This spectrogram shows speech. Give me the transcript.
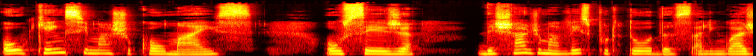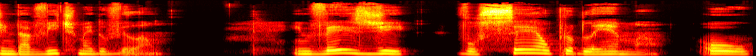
ou quem se machucou mais, ou seja, deixar de uma vez por todas a linguagem da vítima e do vilão. Em vez de você é o problema ou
